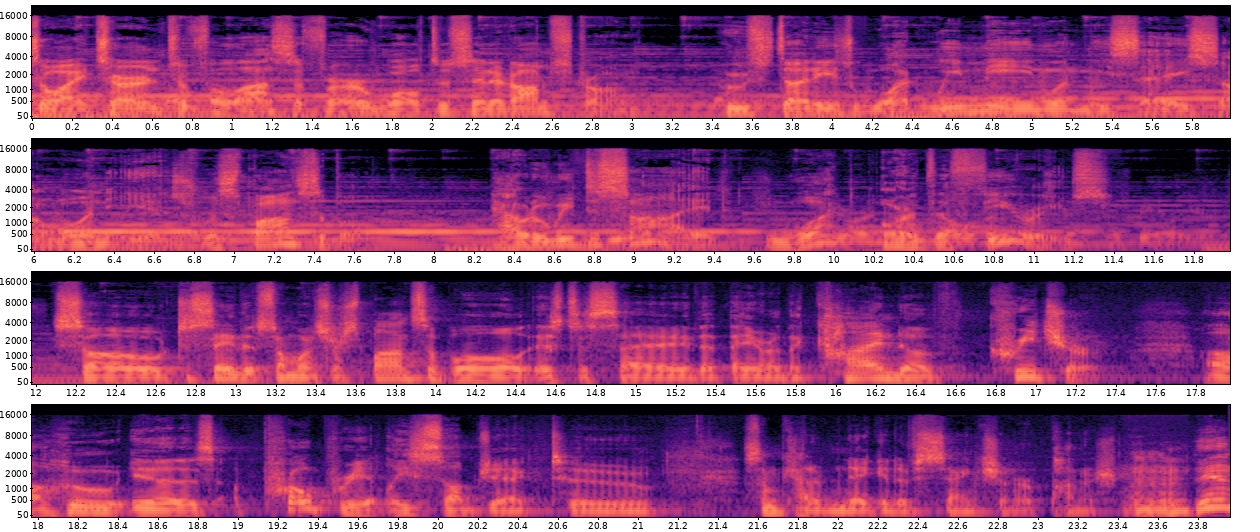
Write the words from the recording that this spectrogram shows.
So I turn to philosopher Walter Sinnott Armstrong, who studies what we mean when we say someone is responsible. How do we decide? What are the theories? So to say that someone's responsible is to say that they are the kind of creature uh, who is appropriately subject to some kind of negative sanction or punishment. Mm -hmm. Then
